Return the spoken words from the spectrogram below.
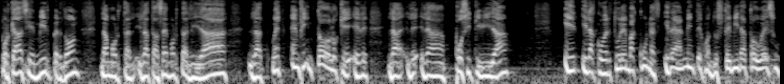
por cada cien mil, perdón, la, mortal, la tasa de mortalidad, bueno, en fin, todo lo que, la positividad y, y la cobertura en vacunas. Y realmente cuando usted mira todo eso,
